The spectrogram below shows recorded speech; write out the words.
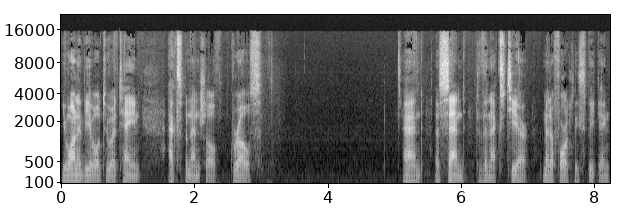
You want to be able to attain exponential growth and ascend to the next tier, metaphorically speaking.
